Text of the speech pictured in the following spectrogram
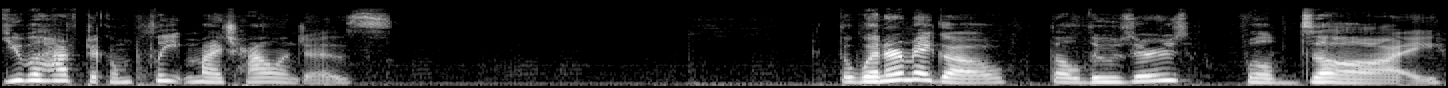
You will have to complete my challenges. The winner may go, the losers will die.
